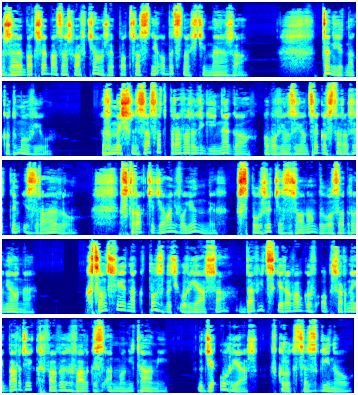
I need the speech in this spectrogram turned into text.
że Batrzeba zaszła w ciążę podczas nieobecności męża. Ten jednak odmówił. W myśl zasad prawa religijnego obowiązującego w starożytnym Izraelu, w trakcie działań wojennych współżycie z żoną było zabronione. Chcąc się jednak pozbyć Uriasza, Dawid skierował go w obszar najbardziej krwawych walk z Ammonitami, gdzie Uriasz wkrótce zginął.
